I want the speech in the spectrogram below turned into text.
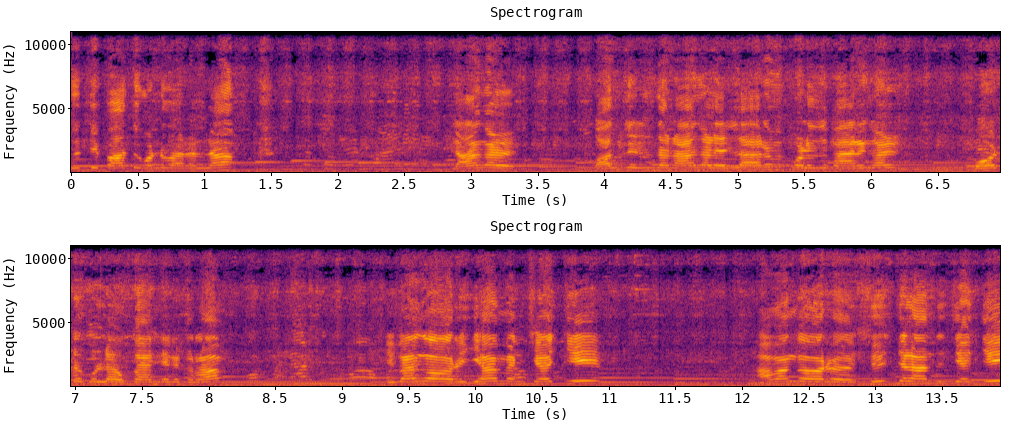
சுற்றி பார்த்து கொண்டு வரலாம். நாங்கள் வந்திருந்த நாங்கள் எல்லாரும் பொழுது பாருங்கள் போட்டுக்குள்ளே உட்கார்ந்துருக்கிறோம். இவங்க ஒரு ஜெர்மன் சேர்ச்சி அவங்க ஒரு சுவிட்சர்லாந்து சேர்ச்சி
